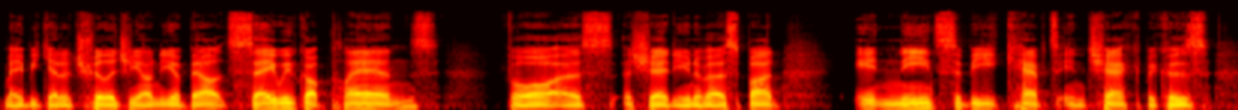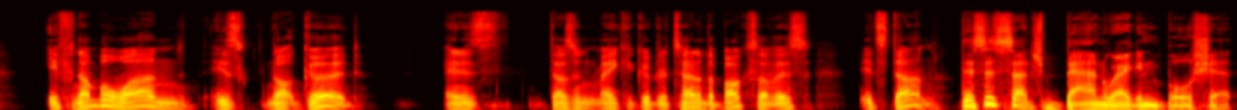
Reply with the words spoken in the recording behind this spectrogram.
maybe get a trilogy under your belt. Say we've got plans for a shared universe, but it needs to be kept in check because if number one is not good and is, doesn't make a good return at the box office, it's done. This is such bandwagon bullshit.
